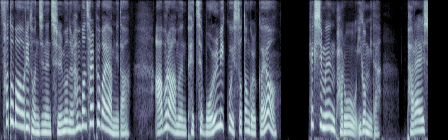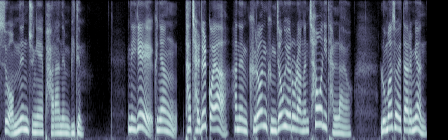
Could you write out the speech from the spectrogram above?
사도 바울이 던지는 질문을 한번 살펴봐야 합니다. 아브라함은 대체 뭘 믿고 있었던 걸까요? 핵심은 바로 이겁니다. 바랄 수 없는 중에 바라는 믿음. 근데 이게 그냥 다 잘 될 거야 하는 그런 긍정회로랑은 차원이 달라요. 로마서에 따르면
